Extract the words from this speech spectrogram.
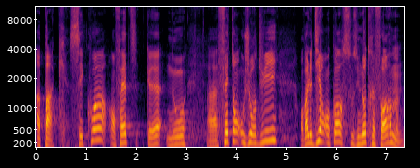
à Pâques? C'est quoi, en fait, que nous euh, fêtons aujourd'hui? On va le dire encore sous une autre forme.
